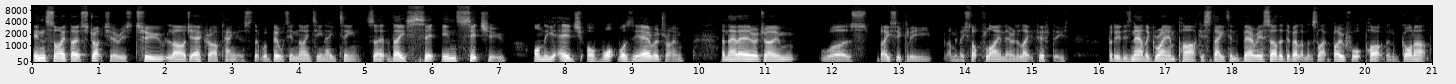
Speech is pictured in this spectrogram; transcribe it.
inside that structure is two large aircraft hangars that were built in 1918. So they sit in situ on the edge of what was the aerodrome. And that aerodrome was basically, I mean, they stopped flying there in the late 50s, but it is now the Grahame Park estate and various other developments like Beaufort Park that have gone up.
